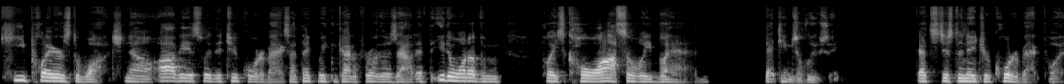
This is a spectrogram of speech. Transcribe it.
key players to watch. Now, obviously, the two quarterbacks, I think we can kind of throw those out. If either one of them plays colossally bad, that team's losing. That's just the nature of quarterback play.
